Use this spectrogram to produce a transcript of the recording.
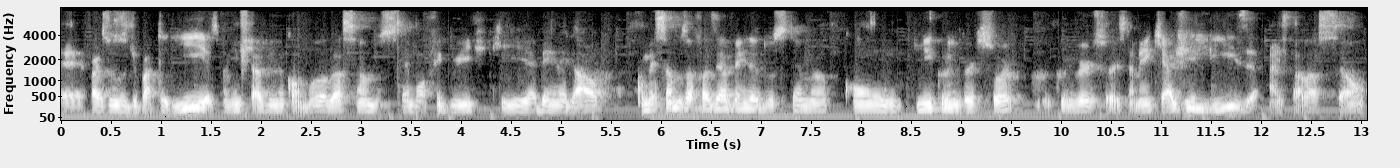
é, faz uso de baterias. A gente está vindo com a homologação do sistema off-grid, que é bem legal. Começamos a fazer a venda do sistema com microinversor, microinversores também, que agiliza a instalação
